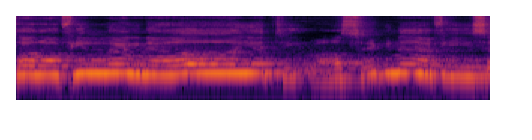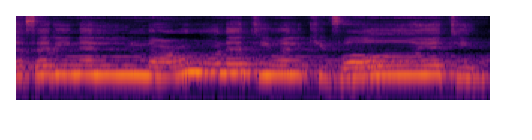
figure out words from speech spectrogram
طرف العناية وأصعبنا في سفرنا المعونة والكفاية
